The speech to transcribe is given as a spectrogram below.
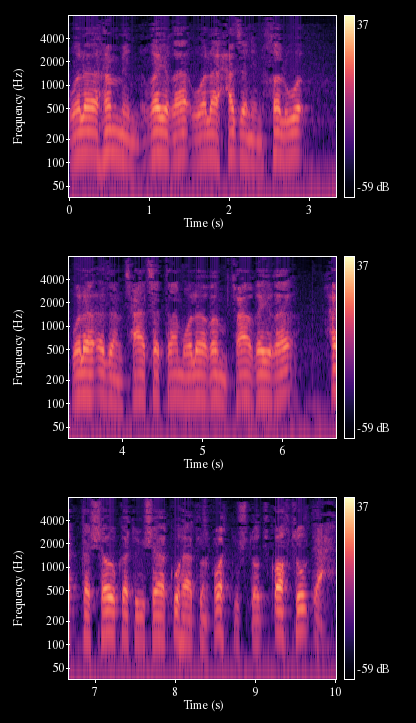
ولا هم غيغة ولا حزن خلو ولا أذن تعا ولا غم تعا غيغة حتى الشوكة يشاكها تنحوت تشتوج قاختل تح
